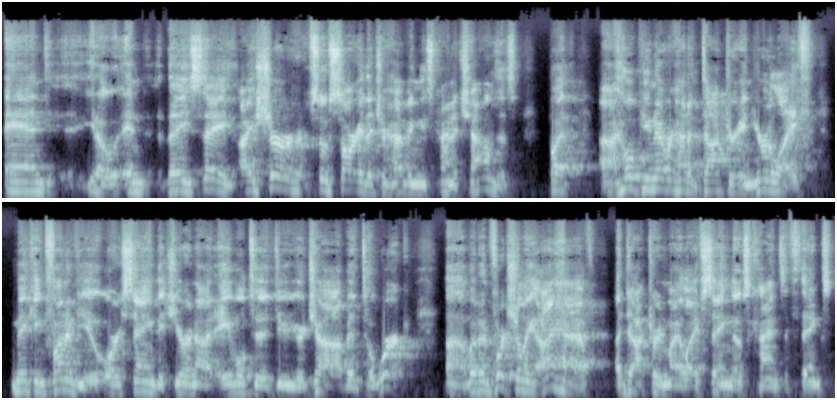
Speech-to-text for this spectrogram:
and you know, and they say, "I sure so sorry that you're having these kind of challenges." But I hope you never had a doctor in your life making fun of you or saying that you're not able to do your job and to work. Uh, but unfortunately, I have a doctor in my life saying those kinds of things.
